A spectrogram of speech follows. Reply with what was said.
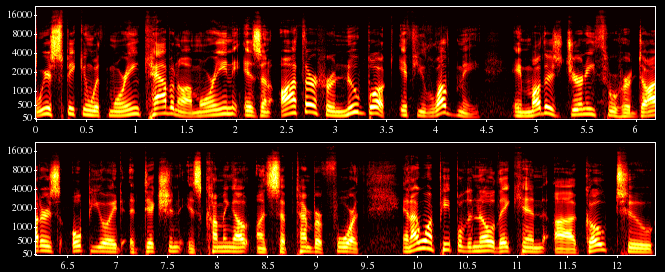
We're speaking with Maureen Cavanaugh. Maureen is an author. Her new book, If You Love Me, a mother's journey through her daughter's opioid addiction is coming out on September 4th. And I want people to know they can uh, go to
